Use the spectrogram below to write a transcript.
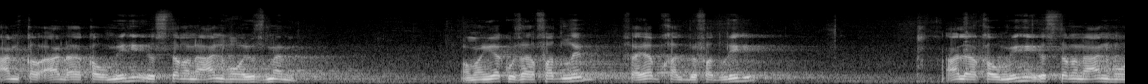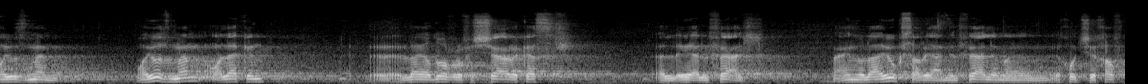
عن على قومه يستغنى عنه ويذمم ومن يك ذا فضل فيبخل بفضله على قومه يستغنى عنه ويذمم ويذمم ولكن لا يضر في الشعر كسر الفعل مع إنه لا يكسر يعني الفعل ما ياخدش خفض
